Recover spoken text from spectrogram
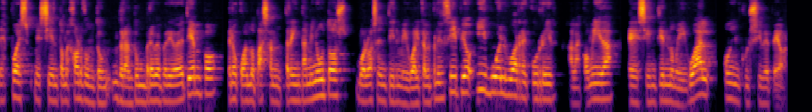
después me siento mejor durante un breve periodo de tiempo, pero cuando pasan 30 minutos vuelvo a sentirme igual que al principio y vuelvo a recurrir a la comida eh, sintiéndome igual o inclusive peor.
